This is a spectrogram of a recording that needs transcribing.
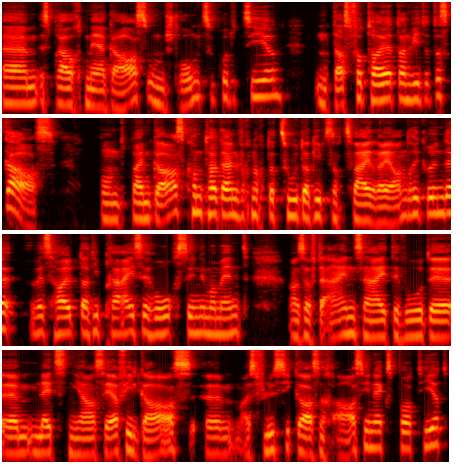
ähm, es braucht mehr Gas, um Strom zu produzieren und das verteuert dann wieder das Gas. Und beim Gas kommt halt einfach noch dazu, da gibt es noch zwei, drei andere Gründe, weshalb da die Preise hoch sind im Moment. Also auf der einen Seite wurde ähm, im letzten Jahr sehr viel Gas ähm, als Flüssiggas nach Asien exportiert.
